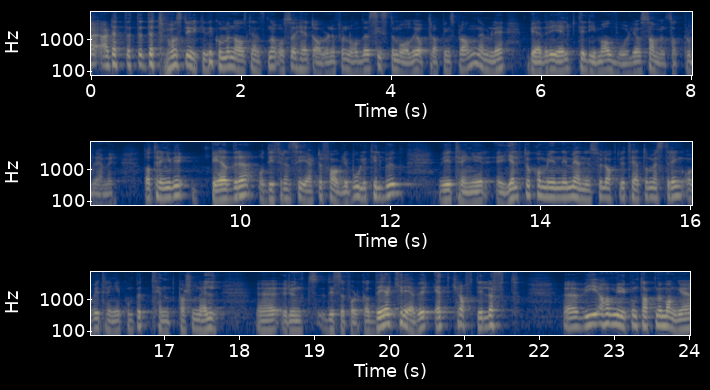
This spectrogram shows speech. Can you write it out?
er dette, dette, dette, med å styrke de kommunale tjenestene også helt avgjørende for å nå det siste målet i opptrappingsplanen, nemlig bedre hjelp til de med alvorlige og sammensatte problemer. Da trenger vi bedre og differensierte faglige boligtilbud. Vi trenger eh, hjelp til å komme inn i meningsfull aktivitet og mestring, og vi trenger kompetent personell eh, rundt disse folka. Det krever et kraftig løft. Eh, vi har mye kontakt med mange,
